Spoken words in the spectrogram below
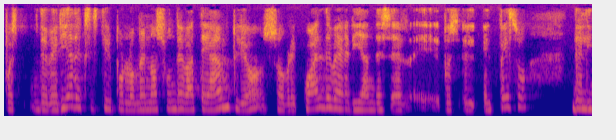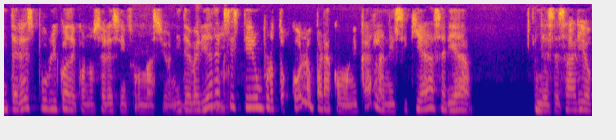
pues debería de existir por lo menos un debate amplio sobre cuál deberían de ser, eh, pues el, peso del interés público de conocer esa información. Y debería de existir un protocolo para comunicarla, ni siquiera sería necesario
